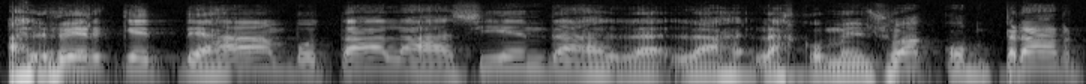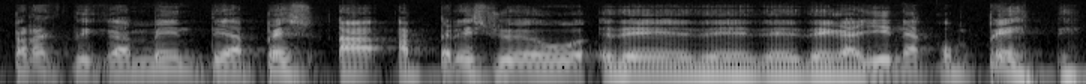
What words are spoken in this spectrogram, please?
al ver que dejaban botadas las haciendas, las comenzó a comprar prácticamente a, precio de gallina con peste.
